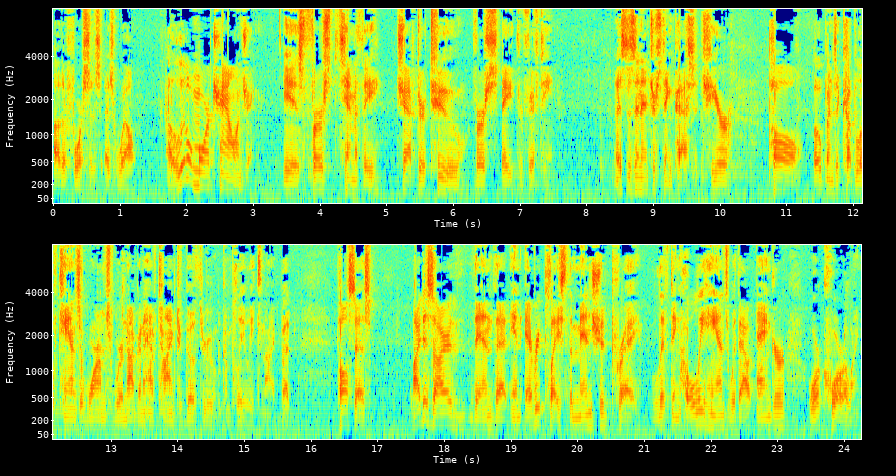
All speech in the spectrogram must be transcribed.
other forces as well. A little more challenging is 1 Timothy chapter 2 verse 8 through 15. This is an interesting passage. Here Paul opens a couple of cans of worms we're not going to have time to go through completely tonight. But Paul says, I desire then that in every place the men should pray, lifting holy hands without anger or quarreling.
